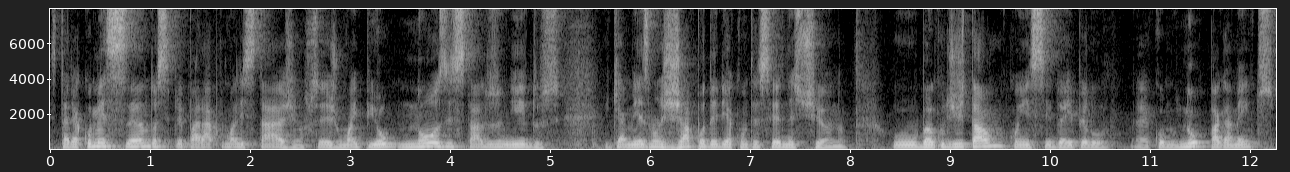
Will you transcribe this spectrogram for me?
estaria começando a se preparar para uma listagem, ou seja, um IPO nos Estados Unidos, e que a mesma já poderia acontecer neste ano. O banco digital, conhecido aí pelo, é, como Nu Pagamentos,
